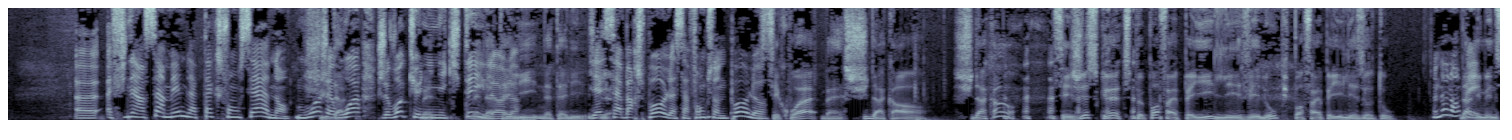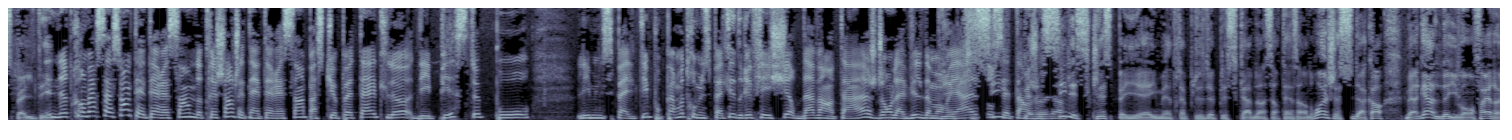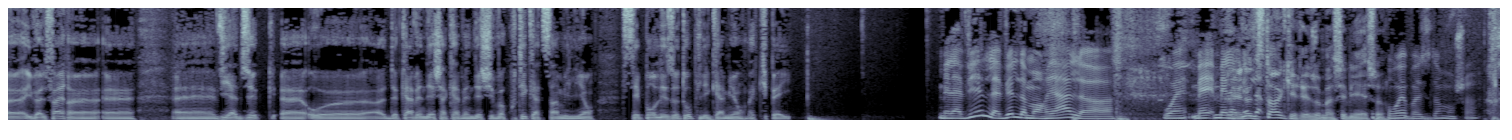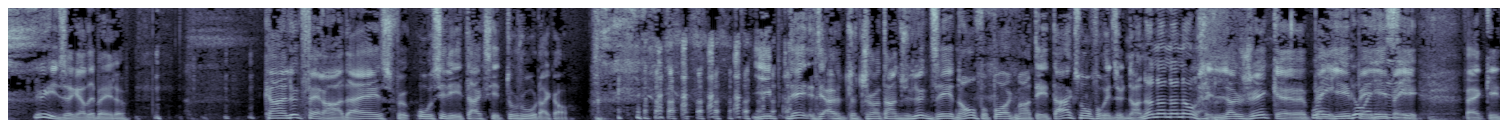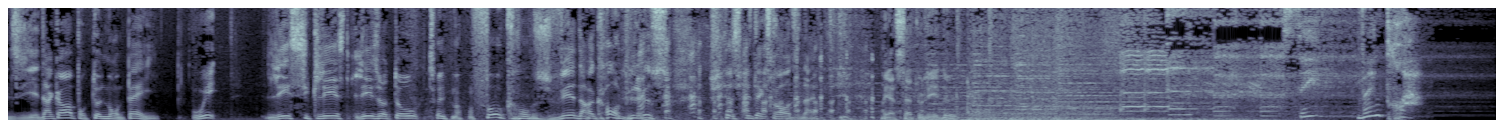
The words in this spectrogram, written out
Euh, à financer à même la taxe foncière, non. Moi, Je vois, je vois qu'il y a une Mais- iniquité, mais là, là. Nathalie, Nathalie, a- le- ça marche pas, là. Ça fonctionne pas, là. C'est quoi? Ben, je suis d'accord. Je suis d'accord. c'est juste que tu peux pas faire payer les vélos puis pas faire payer les autos. Non, non, dans mais les municipalités. Notre conversation est intéressante, notre échange est intéressant parce qu'il y a peut-être là des pistes pour les municipalités, pour permettre aux municipalités de réfléchir davantage, dont la ville de Montréal, sur cet enjeu-là. Si les cyclistes payaient, ils mettraient plus de pistes cyclables dans certains endroits. Je suis d'accord. Mais regarde, là, ils vont faire, un- ils veulent faire un, un- un viaduc euh, au- de Cavendish à Cavendish. Il va coûter 400 millions. C'est pour les autos puis les camions, ben, qui payent? Mais la ville, la ville de Montréal, euh, ouais, mais, mais Il y a un auditeur qui résume assez bien ça. Ouais, vas-y donc, mon chat. Lui, il dit, regardez bien là. Quand Luc Ferrandez veut hausser les taxes, il est toujours d'accord. Il est- T'as toujours entendu Luc dire non, faut pas augmenter les taxes, non, faut réduire. Non, non, non, non, non, c'est logique, euh, Oui, payer, go, payer, payer. Fait qu'il dit, il est d'accord pour que tout le monde paye. Oui. Les cyclistes, les autos, Tout le monde. faut qu'on se vide encore plus. c'est extraordinaire. Merci à tous les deux. C'est 23.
